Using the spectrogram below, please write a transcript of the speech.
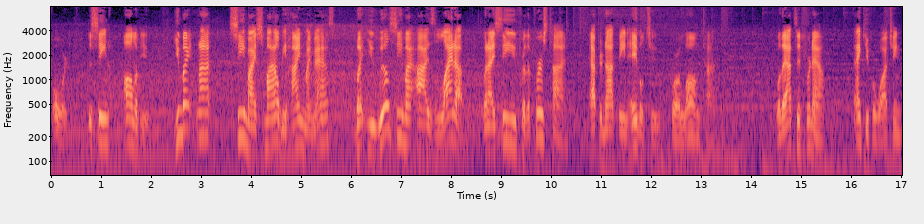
forward to seeing all of you. You might not see my smile behind my mask, but you will see my eyes light up when I see you for the first time after not being able to for a long time. Well, that's it for now. Thank you for watching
